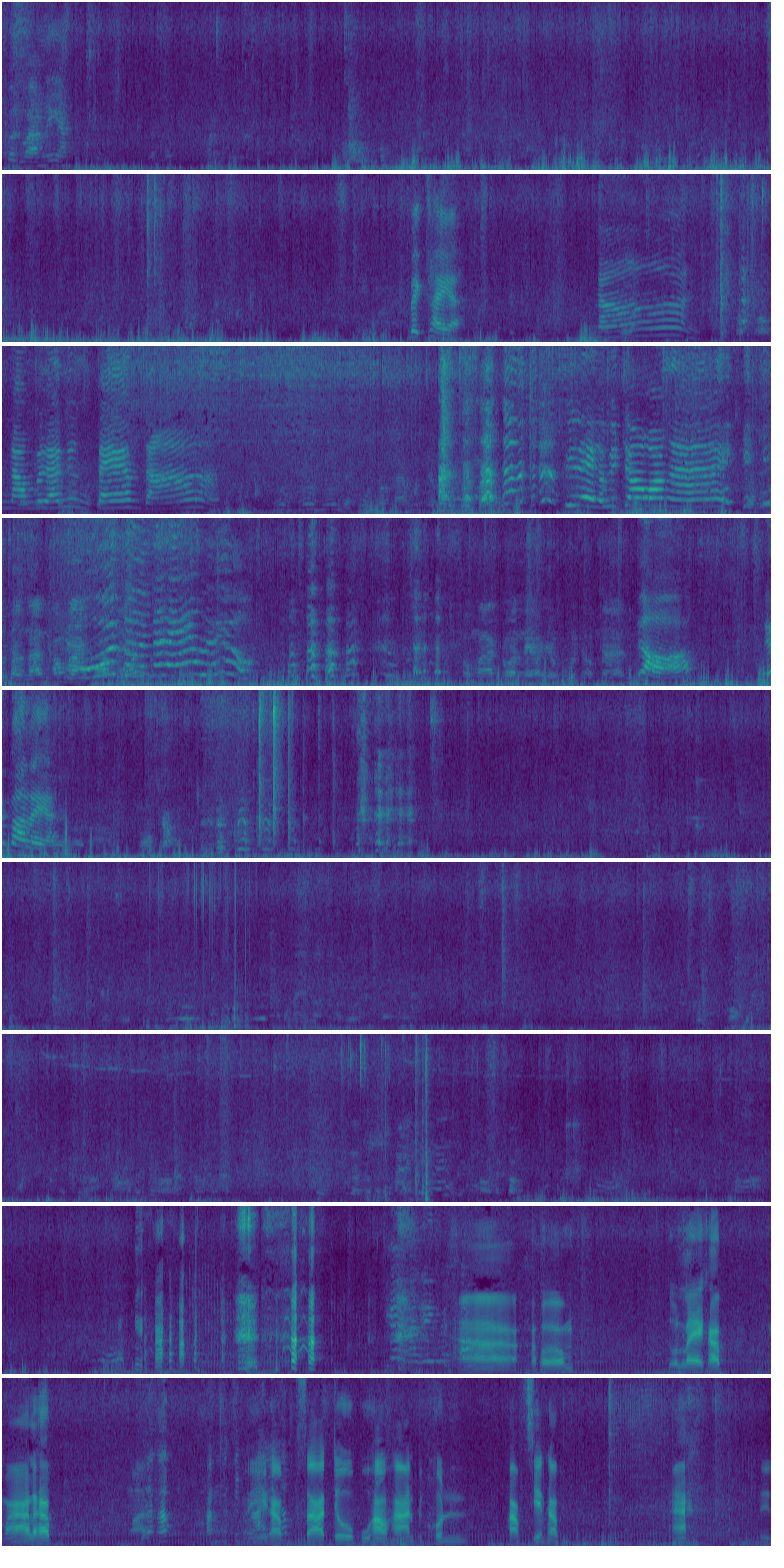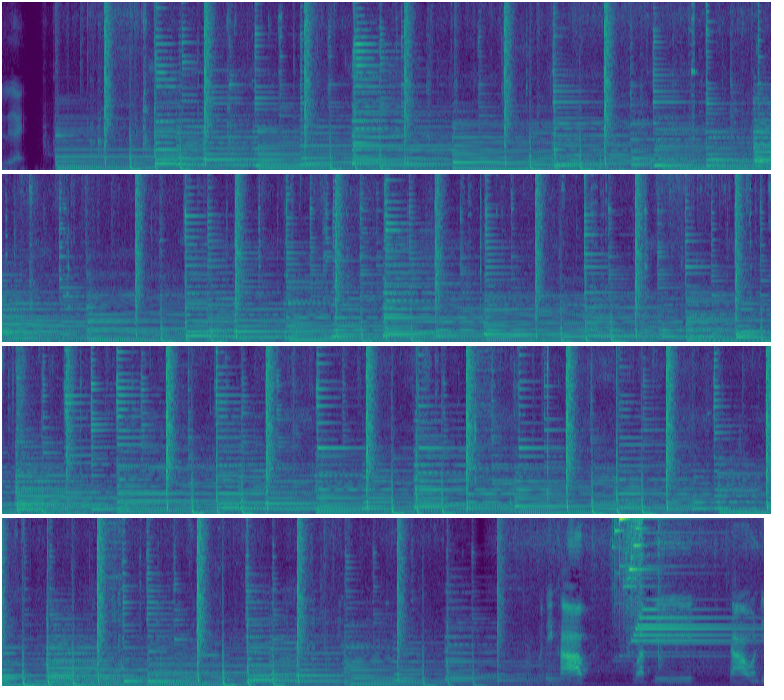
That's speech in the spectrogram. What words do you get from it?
กดวางได้ยัง เบ็ดใครอะนานนำไปแล้วหนึ่งแต้มจ้า พี่เลกับพี่โจว่าไง ตอนนั้นเข้ามา โอ้ ก่อน ย แล้ว ตื่นได้แล้วเร็ว เขามาก่อนแล้วอย่าพูดตอนนั้น เหรอ ได้ปลาอะไรอะ หมอเก่า อ่าครับผมตัวแรกครับ มาแล้วครับ มาแล้วครับพันกระติบนี่ครับซาโจผู้ห้าวหาญเป็นคนปราบเซียนครับ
